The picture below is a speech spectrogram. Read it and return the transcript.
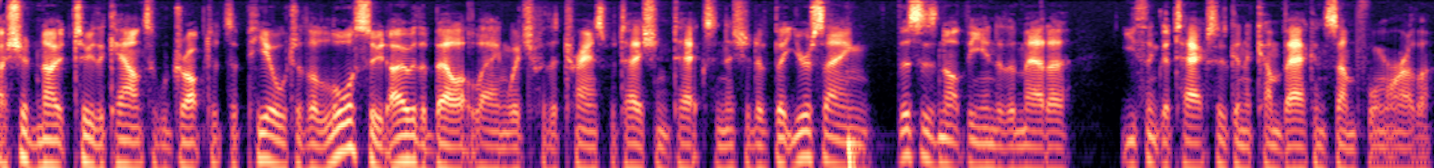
I should note, too, the council dropped its appeal to the lawsuit over the ballot language for the transportation tax initiative. But you're saying this is not the end of the matter. You think the tax is going to come back in some form or other.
